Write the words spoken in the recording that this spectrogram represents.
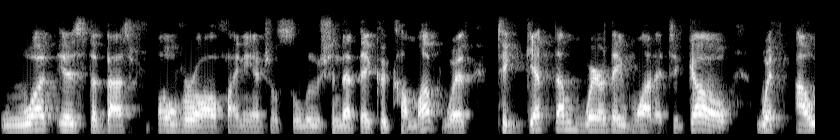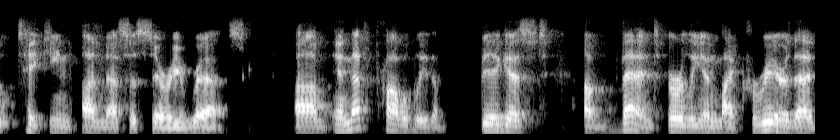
what is the best overall financial solution that they could come up with to get them where they wanted to go without taking unnecessary risk. Um, and that's probably the biggest event early in my career that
